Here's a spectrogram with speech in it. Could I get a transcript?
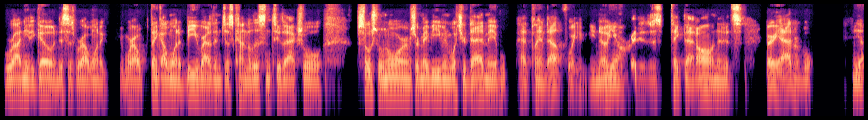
where I need to go. And this is where I want to, where I think I want to be rather than just kind of listen to the actual social norms or maybe even what your dad may have had planned out for you. You know, yeah. you're ready to just take that on, and it's very admirable. Yeah.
